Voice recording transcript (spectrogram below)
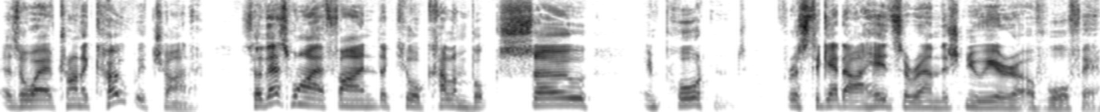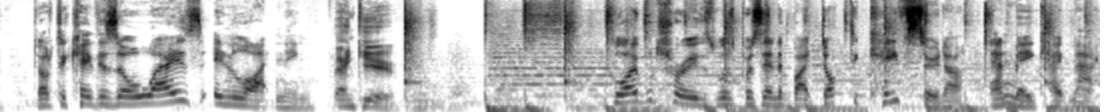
as a way of trying to cope with China. So that's why I find the Kilcullen book so important for us to get our heads around this new era of warfare. Dr. Keith, as always, enlightening. Thank you. Global Truths was presented by Dr. Keith Suter and me, Kate Mack.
